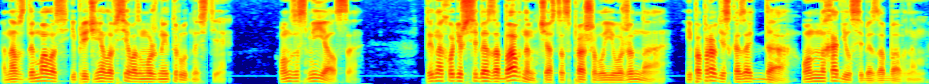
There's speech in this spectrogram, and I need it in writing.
Она вздымалась и причиняла все возможные трудности – он засмеялся. «Ты находишь себя забавным?» – часто спрашивала его жена. И по правде сказать «да», он находил себя забавным.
